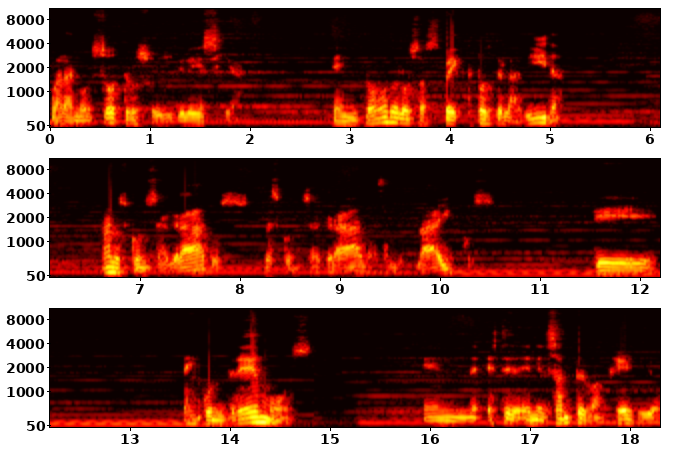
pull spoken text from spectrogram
para nosotros su iglesia en todos los aspectos de la vida, a los consagrados, las consagradas, a los laicos, que encontremos en, este, en el Santo Evangelio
